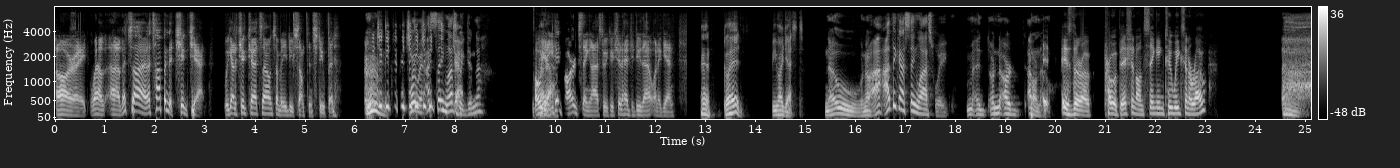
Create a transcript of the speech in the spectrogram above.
All right. Well, uh, let's uh, let's hop into Chig Chat. We got a Chig Chat sound. Somebody do something stupid. wait, wait, I sang last week, didn't I? Oh Yeah, yeah, you did Bard's thing last week. We should have had you do that one again. Yeah, Go ahead, be my guest. No, no. I, I think I sang last week. Mm, Or, or I don't know. Is there a prohibition on singing two weeks in a row?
